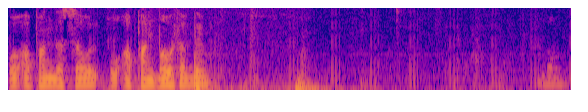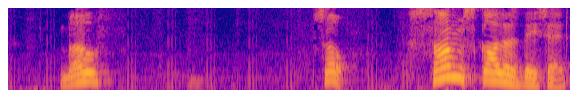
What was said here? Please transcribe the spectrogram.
or upon the soul or upon both of them? Both. So, some scholars they said,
